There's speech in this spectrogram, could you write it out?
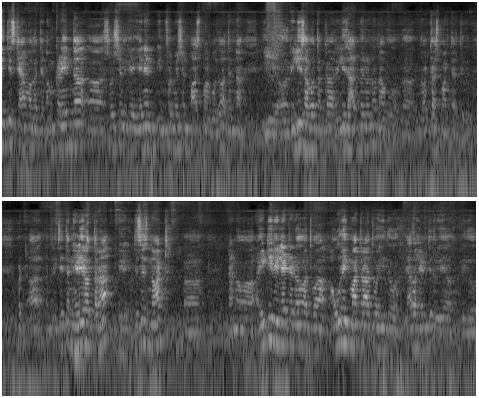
ರೀತಿ ಸ್ಕ್ಯಾಮ್ ಆಗುತ್ತೆ? ನಮ್ಮ ಕಡೆಯಿಂದ ಸೋಷಿಯಲ್ಗೆ ಏನೇನು ಇನ್ಫಾರ್ಮೇಷನ್ ಪಾಸ್ ಮಾಡ್ಬೋದು? ಅದನ್ನು ಈ ರಿಲೀಸ್ ಆಗೋ ತನಕ ರಿಲೀಸ್ ಆದ್ಮೇಲೂ ನಾವು ಬ್ರಾಡ್ಕಾಸ್ಟ್ ಮಾಡ್ತಾ ಇರ್ತೀವಿ. ಬಟ್ ಅಂದರೆ ಚೇತನ್ ಹೇಳಿರೋ ಥರ ದಿಸ್ ಇಸ್ ನಾಟ್ ನಾನು ಐ ಟಿ ರಿಲೇಟೆಡು ಅಥವಾ ಅವ್ರಿಗೆ ಮಾತ್ರ ಅಥವಾ ಇದು ಯಾರೋ ಹೇಳ್ತಿದ್ರು ಇದು-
